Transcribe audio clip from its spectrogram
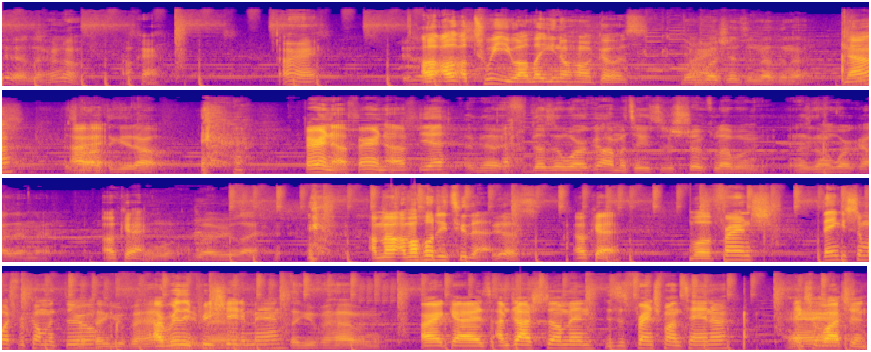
Yeah, let her know. Okay. All right. You know, I'll, I'll, I'll tweet you. I'll let you know how it goes. don't all rush into nothing, huh? No? It's All hard right. to get out. Fair enough. Fair enough. Yeah. And then if it doesn't work out, I'm gonna take you to the strip club with me, and it's gonna work out that night. Okay. Wh- Whoever you like. I'm gonna, I'm gonna hold you to that. yes. Okay. Well, French, thank you so much for coming through. Thank you for having me. I me. really appreciate it, man. Thank you for having me. All right, guys. I'm Josh Stillman. This is French Montana. Thanks for watching.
